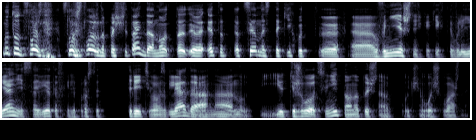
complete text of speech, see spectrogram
Ну, тут сложно, сложно, сложно посчитать, да, но э, это ценность таких вот э, э, внешних каких-то влияний, советов или просто третьего взгляда, она, ну, ее тяжело оценить, но она точно очень-очень важная.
